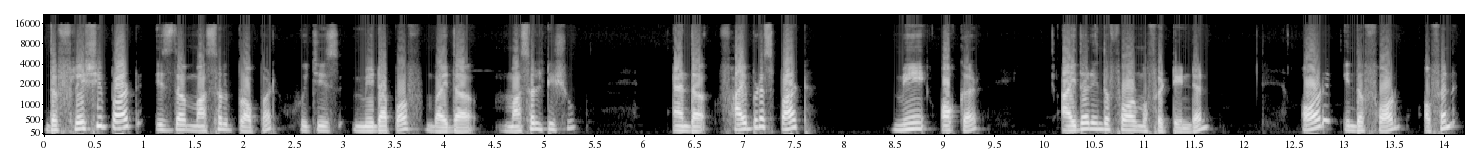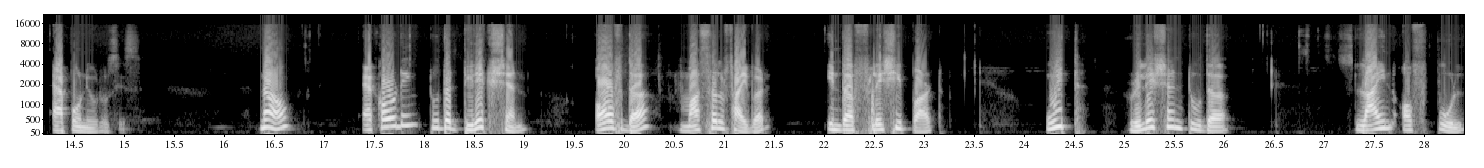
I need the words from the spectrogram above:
The fleshy part is the muscle proper which is made up of by the muscle tissue and the fibrous part may occur either in the form of a tendon or in the form of an aponeurosis. Now, according to the direction of the muscle fiber in the fleshy part with relation to the line of pull,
